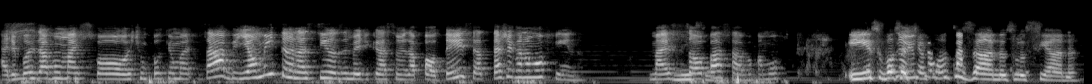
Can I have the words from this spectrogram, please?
aí depois davam mais forte, um pouquinho mais, sabe? E aumentando assim as medicações da potência até chegar na morfina. Mas isso. só passava com a morfina. E isso você Não, tinha quantos anos, Luciana?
